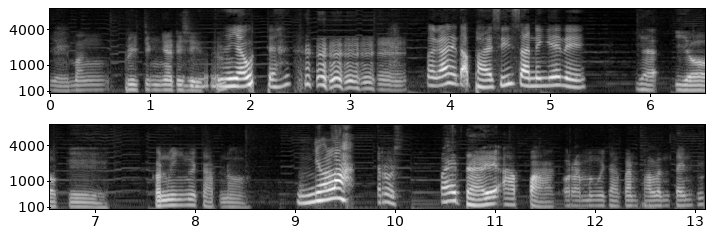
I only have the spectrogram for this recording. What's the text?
Ya emang bridgingnya di situ. Ya udah. Makanya tak bahas sih ning gini. ya iya oke. Kon wingi ngucapno. Nyolah. Terus faedahnya apa orang mengucapkan Valentine itu?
